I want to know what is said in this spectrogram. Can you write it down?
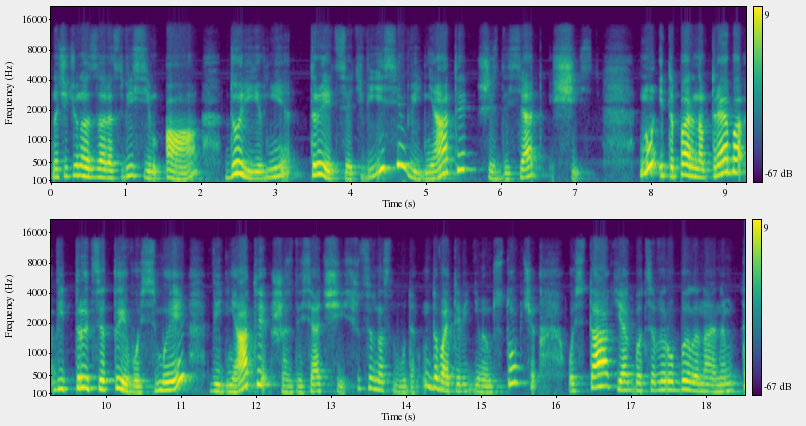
Значить, у нас зараз 8а дорівнює 38 відняти 66. Ну і тепер нам треба від 38 відняти 66. Що це в нас буде? Ну, Давайте віднімемо стопчик. Ось так, як би це ви робили на НМТ.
